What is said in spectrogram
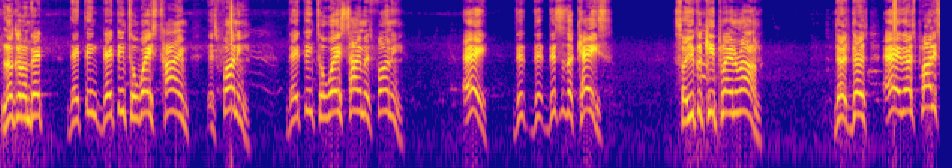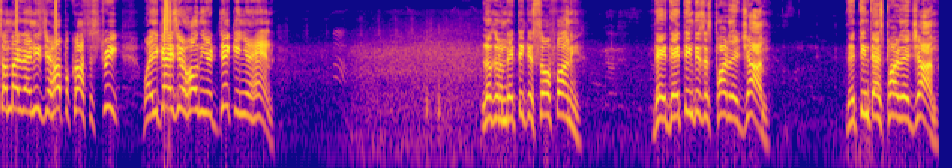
Look at them. They they think they think to waste time is funny. They think to waste time is funny. Hey, this, this is a case. So you could keep playing around. There, there's, hey, there's probably somebody that needs your help across the street while you guys are holding your dick in your hand. Look at them, they think it's so funny. They, they think this is part of their job. They think that's part of their job.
